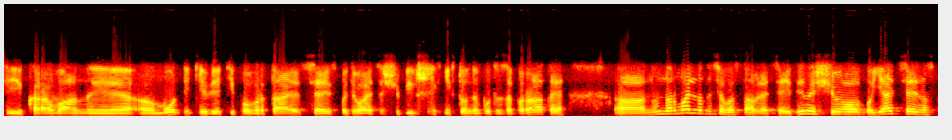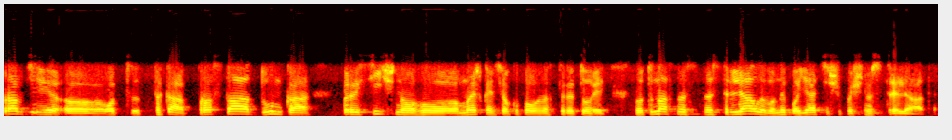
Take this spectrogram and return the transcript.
ці каравани е, мобіків, які повертаються і сподіваються, що більше їх ніхто не буде забирати. е, Ну нормально до цього ставляться. Єдине, що бояться насправді, от така проста думка пересічного мешканця окупованих територій. От у нас не стріляли, вони бояться, що почнуть стріляти.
